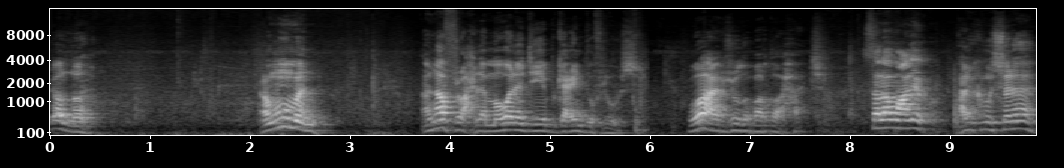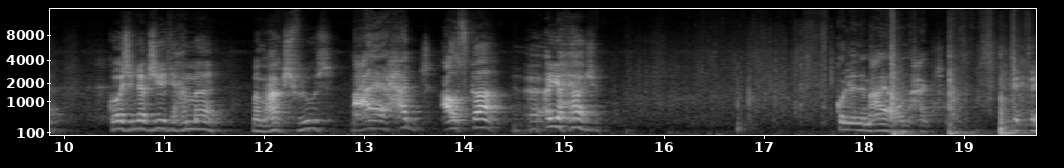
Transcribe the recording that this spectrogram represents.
يلا. عموما أنا أفرح لما ولدي يبقى عنده فلوس. واعي رجوده برضه يا حاج. السلام عليكم. عليكم السلام. كويس إنك جيت يا حماد. ما معكش فلوس؟ معايا يا حج عاوز كام أي حاجة. كل اللي معايا هو حج.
